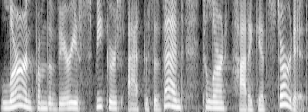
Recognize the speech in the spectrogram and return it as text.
learn from the various speakers at this event to learn how to get started.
